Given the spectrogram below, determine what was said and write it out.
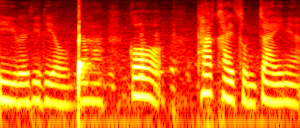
ดีเลยทีเดียวนะคะ ก็ถ้าใครสนใจเนี่ย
